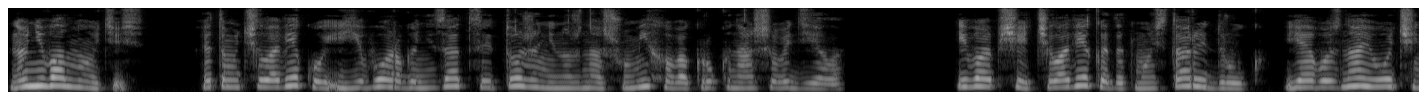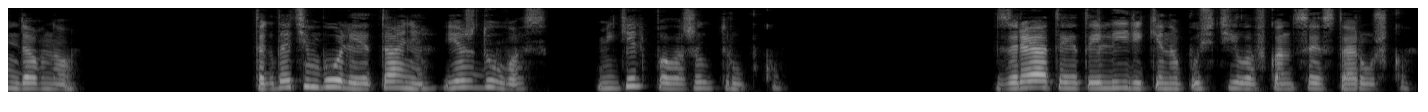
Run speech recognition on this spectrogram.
Но не волнуйтесь, Этому человеку и его организации тоже не нужна шумиха вокруг нашего дела. И вообще, человек этот мой старый друг, я его знаю очень давно. Тогда тем более, Таня, я жду вас. Мигель положил трубку. Зря ты этой лирики напустила в конце, старушка,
